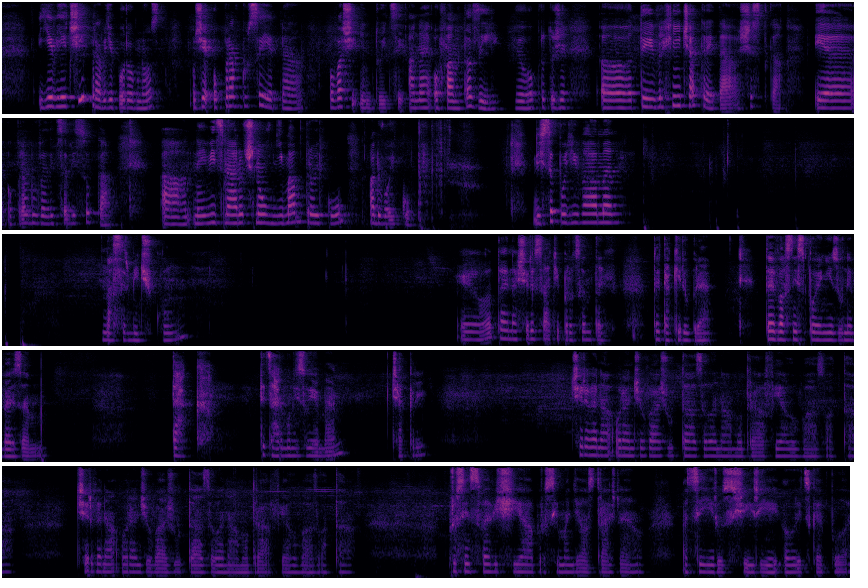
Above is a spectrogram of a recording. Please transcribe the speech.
je větší pravděpodobnost, že opravdu se jedná o vaši intuici a ne o fantazii, jo? protože uh, ty vrchní čakry, ta šestka, je opravdu velice vysoká. A nejvíc náročnou vnímám trojku a dvojku. Když se podíváme na sedmičku. Jo, ta je na 60%. To je taky dobré. To je vlastně spojení s univerzem. Tak, teď zharmonizujeme čakry. Červená, oranžová, žlutá, zelená, modrá, fialová, zlatá. Červená, oranžová, žlutá, zelená, modrá, fialová, zlatá. Prosím své vyšší já, prosím Anděla Strážného, ať se jí rozšíří její aurické pole,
